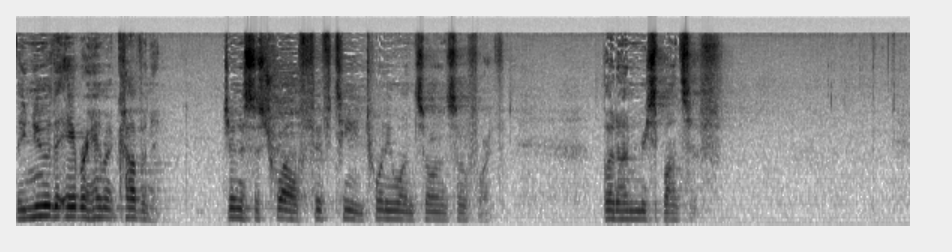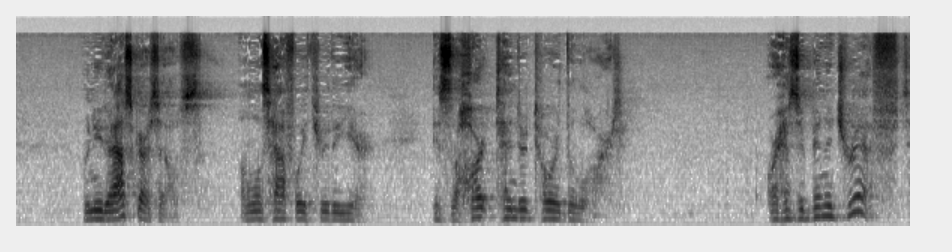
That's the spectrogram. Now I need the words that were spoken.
They knew the Abrahamic covenant Genesis 12, 15, 21, so on and so forth. But unresponsive. We need to ask ourselves, almost halfway through the year, is the heart tender toward the Lord? Or has there been a drift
